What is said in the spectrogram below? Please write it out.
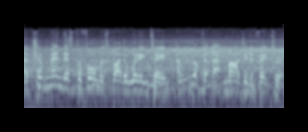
a tremendous performance by the winning team. And look at that margin of victory.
